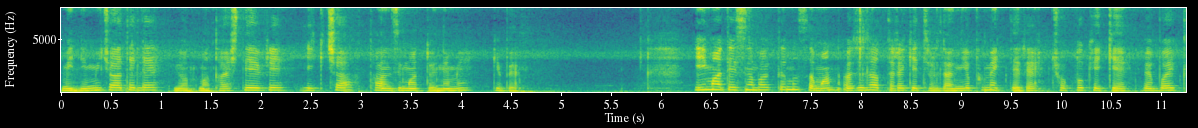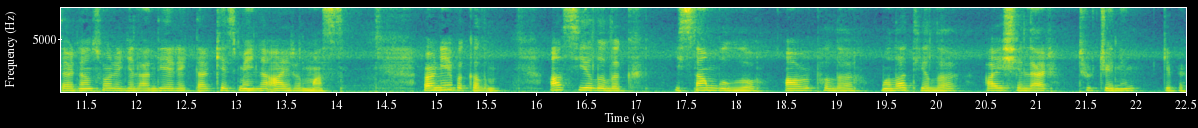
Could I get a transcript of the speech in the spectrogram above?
Milli mücadele, yontma taş devri, ilk çağ, tanzimat dönemi gibi. İ maddesine baktığımız zaman özel adlara getirilen yapım ekleri, çokluk eki ve bu eklerden sonra gelen diğer ekler kesmeyle ayrılmaz. Örneğe bakalım. Asyalılık, İstanbullu, Avrupalı, Malatyalı, Ayşeler, Türkçenin gibi.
